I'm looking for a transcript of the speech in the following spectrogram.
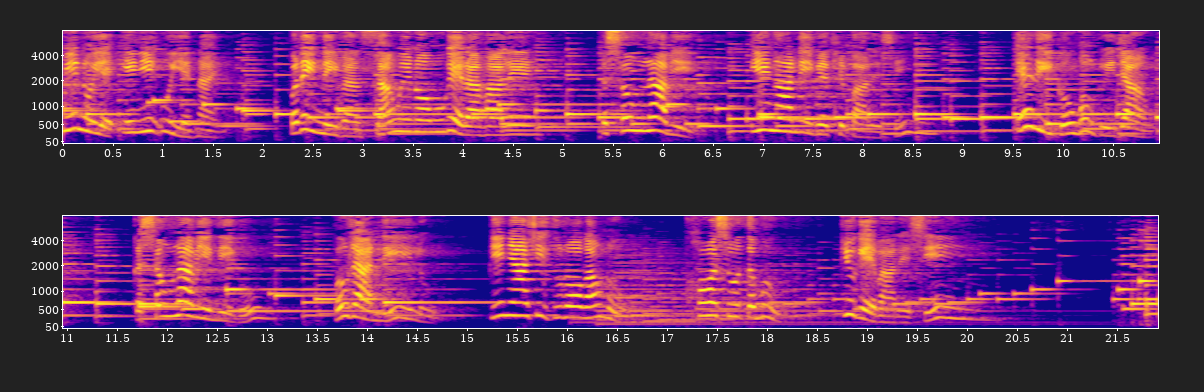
မင်းတို့ရဲ့အင်ကြီးဥယျာဉ်၌ပရိနိဗ္ဗာန်ဇံဝင်တော်မူခဲ့တာဟာလေတဆုံလပြည့်အင်္ဂါနေ့ပဲဖြစ်ပါတယ်ရှင်။အဲ့ဒီဂုံဘုတ်တွေကြောင့်ကဆုံလပြည့်နေ့ကိုဗုဒ္ဓနေ့လို့ပညာရှိသူတော်ကောင်းတို့ခေါ်ဆိုသမှုပြုခဲ့ပါတယ်ရှင်။ဖွား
